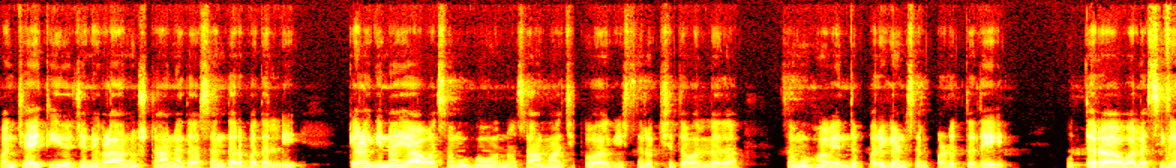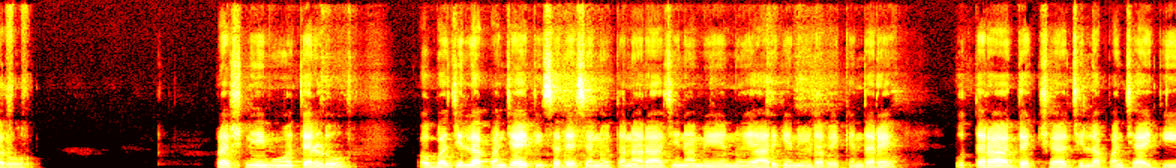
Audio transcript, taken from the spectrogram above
ಪಂಚಾಯಿತಿ ಯೋಜನೆಗಳ ಅನುಷ್ಠಾನದ ಸಂದರ್ಭದಲ್ಲಿ ಕೆಳಗಿನ ಯಾವ ಸಮೂಹವನ್ನು ಸಾಮಾಜಿಕವಾಗಿ ಸುರಕ್ಷಿತವಲ್ಲದ ಸಮೂಹವೆಂದು ಪರಿಗಣಿಸಲ್ಪಡುತ್ತದೆ? ಉತ್ತರ ವಲಸಿಗರು. ಪ್ರಶ್ನೆ ಮೂವತ್ತೆರಡು. ಒಬ್ಬ ಜಿಲ್ಲಾ ಪಂಚಾಯಿತಿ ಸದಸ್ಯನು ತನ್ನ ರಾಜೀನಾಮೆಯನ್ನು ಯಾರಿಗೆ ನೀಡಬೇಕೆಂದರೆ ಉತ್ತರ ಅಧ್ಯಕ್ಷ ಜಿಲ್ಲಾ ಪಂಚಾಯಿತಿ.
